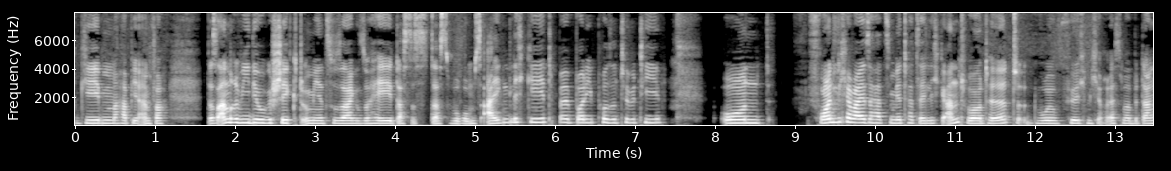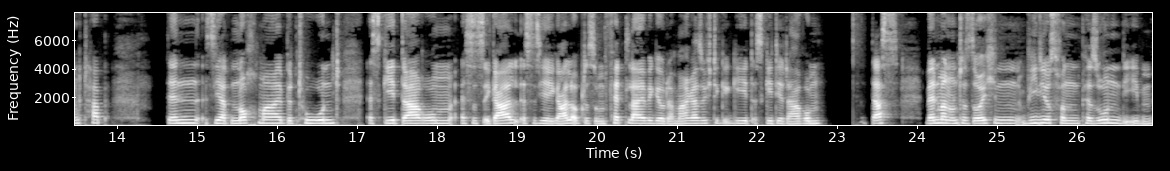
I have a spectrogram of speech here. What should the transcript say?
geben. Habe ihr einfach das andere Video geschickt, um mir zu sagen, so, hey, das ist das, worum es eigentlich geht bei Body Positivity. Und freundlicherweise hat sie mir tatsächlich geantwortet, wofür ich mich auch erstmal bedankt habe. Denn sie hat nochmal betont, es geht darum, es ist egal, es ist ihr egal, ob das um Fettleibige oder Magersüchtige geht, es geht ihr darum, dass, wenn man unter solchen Videos von Personen, die eben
